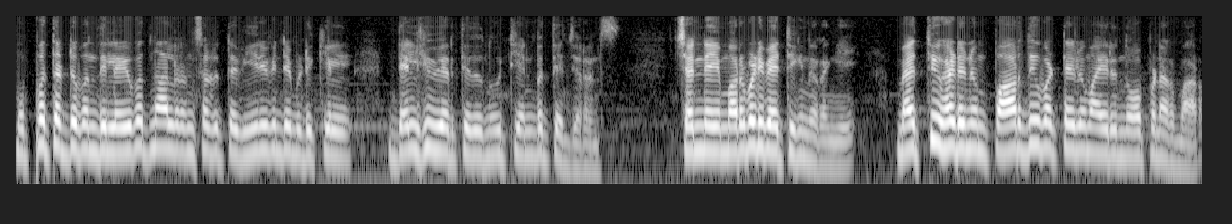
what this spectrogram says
മുപ്പത്തെട്ട് പന്തിൽ എഴുപത്തിനാല് റൺസ് എടുത്ത വീരുവിന്റെ മിടുക്കിൽ ഡൽഹി ഉയർത്തിയത് നൂറ്റി എൺപത്തിയഞ്ച് റൺസ് ചെന്നൈ മറുപടി ബാറ്റിംഗിന് ഇറങ്ങി. മാത്യു ഹെഡനും പാർഥിവ് പട്ടേലുമായിരുന്നു ഓപ്പണർമാർ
